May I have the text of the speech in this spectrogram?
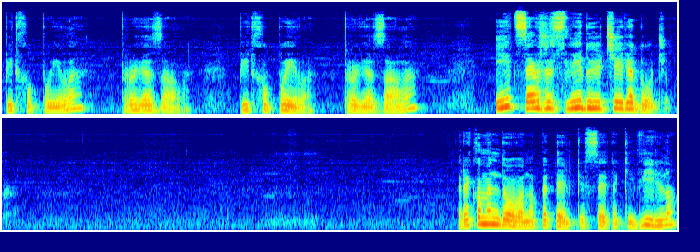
Підхопила, пров'язала. Підхопила, пров'язала. І це вже слідуючий рядочок. Рекомендовано петельки все-таки вільно.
